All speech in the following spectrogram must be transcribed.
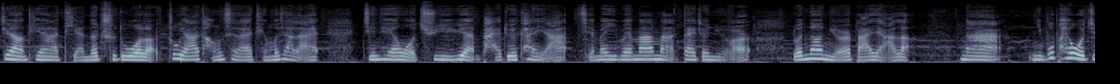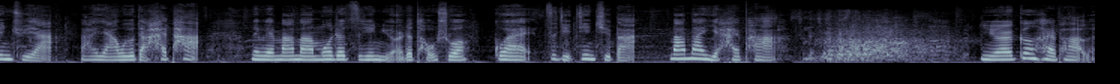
这两天啊，甜的吃多了，蛀牙疼起来停不下来。今天我去医院排队看牙，前面一位妈妈带着女儿，轮到女儿拔牙了。妈，你不陪我进去呀？拔牙我有点害怕。那位妈妈摸着自己女儿的头说：“乖，自己进去吧，妈妈也害怕。”女儿更害怕了。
